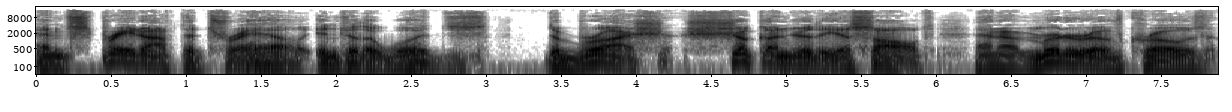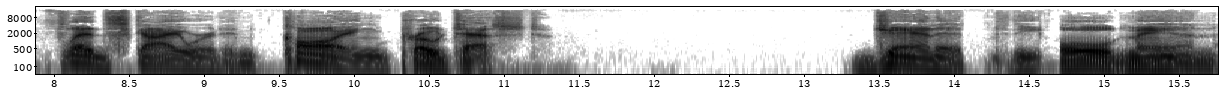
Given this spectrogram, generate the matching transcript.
and sprayed off the trail into the woods. The brush shook under the assault, and a murder of crows fled skyward in cawing protest. Janet, the old man,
